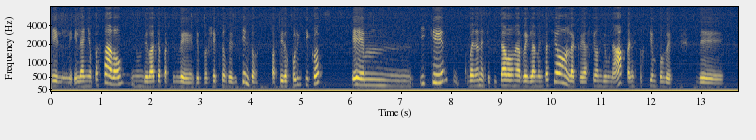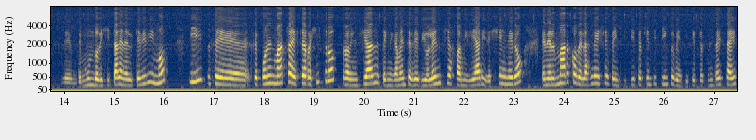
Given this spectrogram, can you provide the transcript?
el, año pasado en un debate a partir de, proyectos de distintos partidos políticos em, y que bueno necesitaba una reglamentación, la creación de una APA en estos tiempos de, mundo digital en el que vivimos y se, se, pone en marcha este registro provincial técnicamente de violencia familiar y de género en el marco de las leyes 2785 y 2786,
